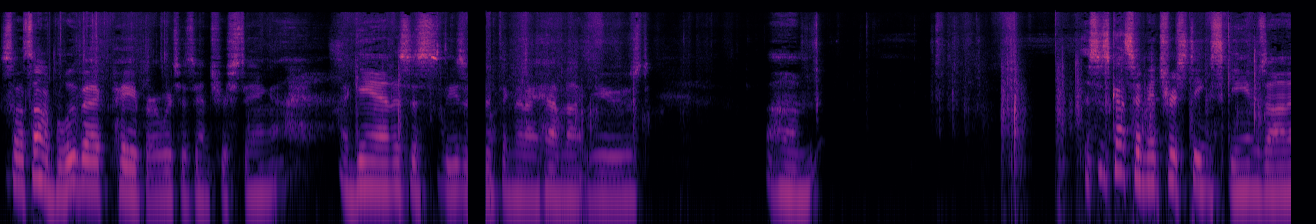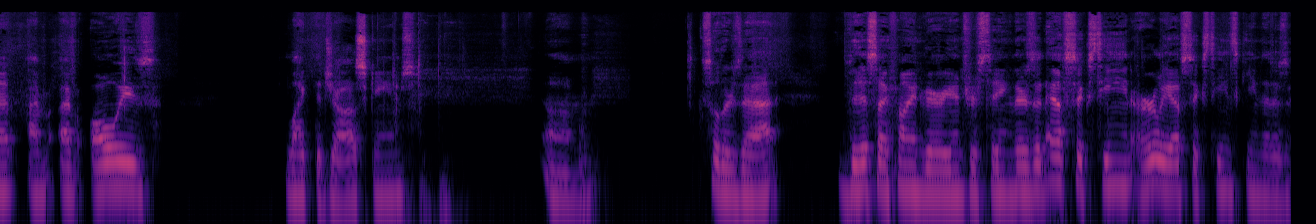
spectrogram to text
So it's on a blueback paper, which is interesting. Again, this is these are something that I have not used. Um, this has got some interesting schemes on it. I'm I've always liked the Jaws schemes. Um, so there's that. This I find very interesting. There's an F-16, early F-16 scheme that is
